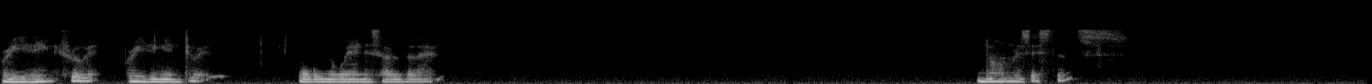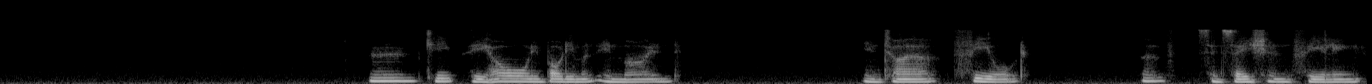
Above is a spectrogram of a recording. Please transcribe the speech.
Breathing through it, breathing into it, holding awareness over that. Non resistance. And keep the whole embodiment in mind, the entire field of sensation, feeling,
